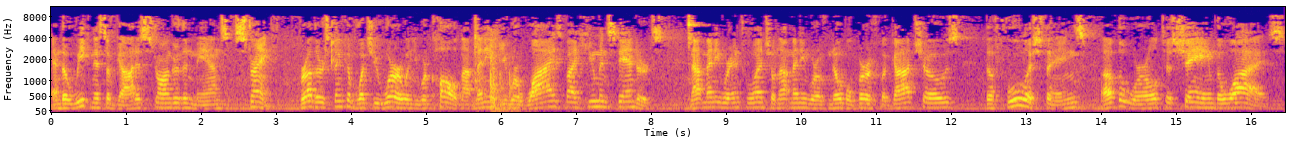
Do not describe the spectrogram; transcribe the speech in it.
and the weakness of God is stronger than man's strength. Brothers, think of what you were when you were called. Not many of you were wise by human standards. Not many were influential. Not many were of noble birth. But God chose the foolish things of the world to shame the wise.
